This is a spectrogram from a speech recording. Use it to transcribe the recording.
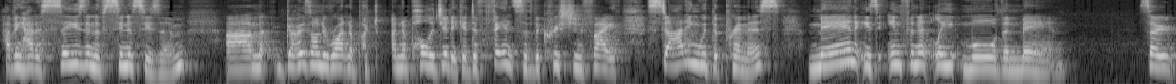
having had a season of cynicism, um, goes on to write an, an apologetic, a defense of the Christian faith, starting with the premise man is infinitely more than man. So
